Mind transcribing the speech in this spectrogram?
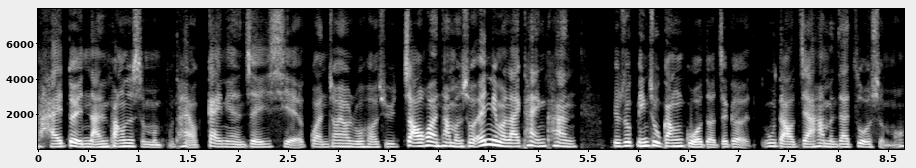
还对南方是什么不太有概念的这一些观众，要如何去召唤他们说，哎，你们来看一看。比如说民主刚果的这个舞蹈家他们在做什么？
